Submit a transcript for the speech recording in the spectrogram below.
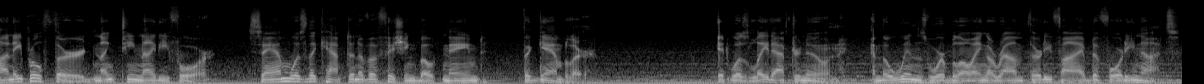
On April 3, 1994, Sam was the captain of a fishing boat named the Gambler. It was late afternoon, and the winds were blowing around 35 to 40 knots.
